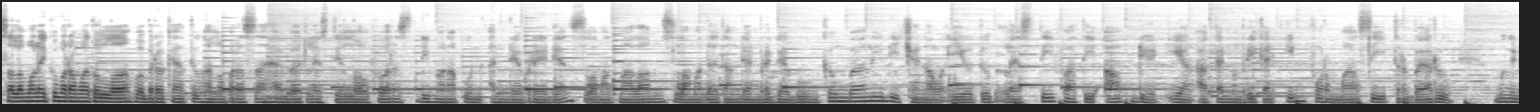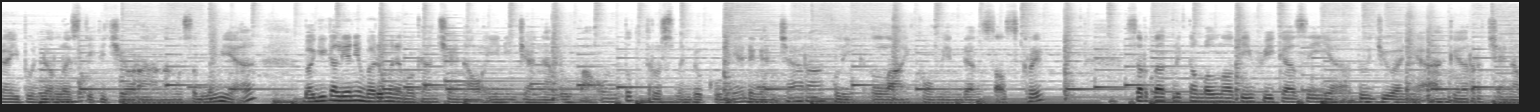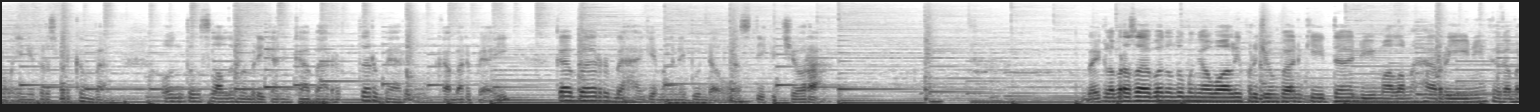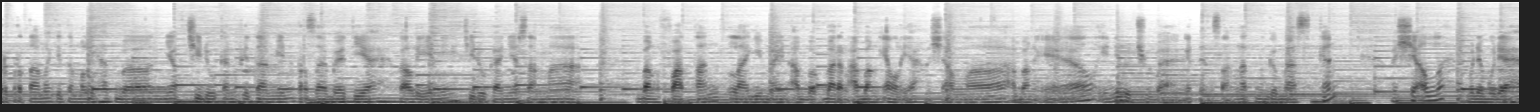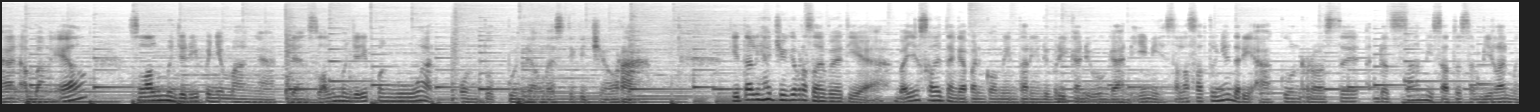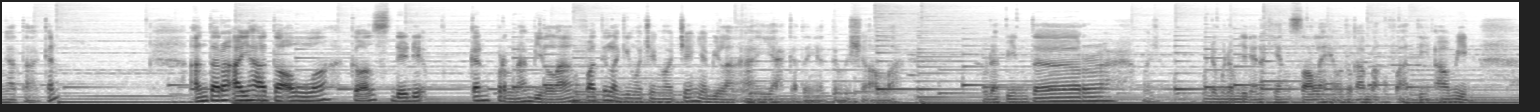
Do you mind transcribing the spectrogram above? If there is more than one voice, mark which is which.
Speaker 1: Assalamualaikum warahmatullahi wabarakatuh. Halo para sahabat Lesti Lovers Di mana pun anda berada Selamat malam, selamat datang dan bergabung kembali di channel Youtube Lesti Fati Update Yang akan memberikan informasi terbaru mengenai Bunda Lesti Kejora. Namun sebelumnya, bagi kalian yang baru menemukan channel ini Jangan lupa untuk terus mendukungnya dengan cara klik like, komen, dan subscribe serta klik tombol notifikasinya tujuannya agar channel ini terus berkembang untuk selalu memberikan kabar terbaru, kabar baik, kabar bahagia mengenai Bunda Lesti Kejora. Baiklah para sahabat untuk mengawali perjumpaan kita di malam hari ini Ke kabar pertama kita melihat banyak cidukan vitamin persahabat ya Kali ini cidukannya sama Bang Fatan lagi main abang, bareng Abang L ya. Masya Allah Abang L ini lucu banget dan sangat menggemaskan. Masya Allah mudah-mudahan Abang L selalu menjadi penyemangat dan selalu menjadi penguat untuk Bunda Lesti Kejora. Kita lihat juga persahabat ya, banyak sekali tanggapan komentar yang diberikan di unggahan ini. Salah satunya dari akun Rose.sani19 mengatakan, Antara ayah atau Allah, kos dedek kan pernah bilang Fatih lagi ngoceh-ngocehnya bilang ayah katanya tuh Masya Allah. Udah pinter mudah-mudahan menjadi anak yang saleh untuk Abang Fatih amin.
